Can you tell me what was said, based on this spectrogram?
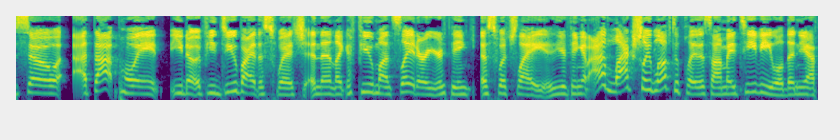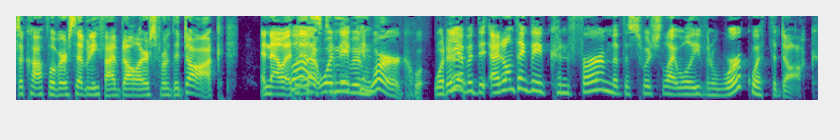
So at that point, you know, if you do buy the Switch and then like a few months later, you're think a Switch Lite, you're thinking, I'd actually love to play this on my TV. Well, then you have to cough over $75 for the dock. And now at Well, this, that wouldn't even can- work. w- Would it? Yeah, but the, I don't think they've confirmed that the Switch Lite will even work with the dock.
